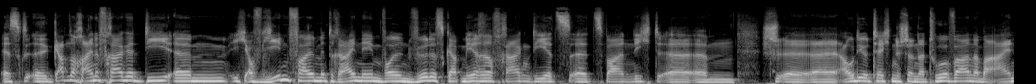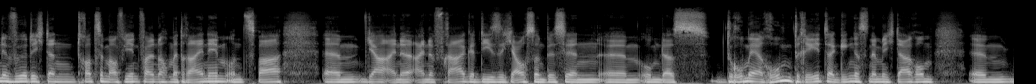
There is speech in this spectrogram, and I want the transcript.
Es äh, gab noch eine Frage, die ähm, ich auf jeden Fall mit reinnehmen wollen würde. Es gab mehrere Fragen, die jetzt äh, zwar nicht äh, ähm, äh, audiotechnischer Natur waren, aber eine würde ich dann trotzdem auf jeden Fall noch mit reinnehmen. Und zwar ähm, ja eine, eine Frage, die sich auch so ein bisschen ähm, um das Drumherum dreht. Da ging es nämlich darum, darum, ähm,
